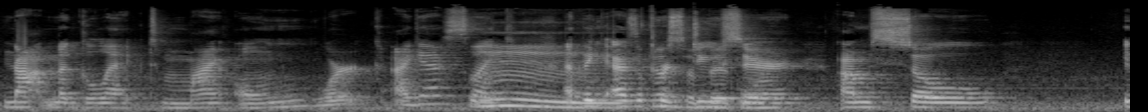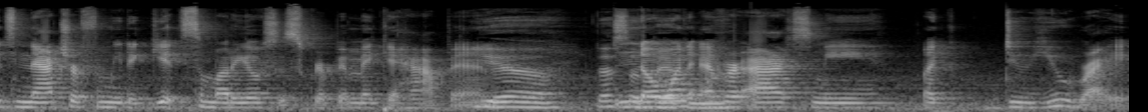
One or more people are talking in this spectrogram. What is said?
not neglect my own work, I guess. Like, I think as a Mm, producer, I'm so. It's natural for me to get somebody else's script and make it happen Yeah. That's no big one ever asked me like do you write?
